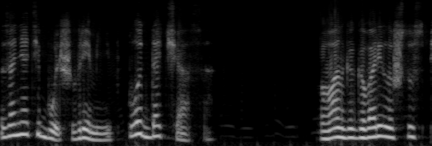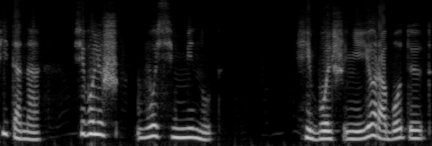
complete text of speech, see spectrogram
занять и больше времени, вплоть до часа. Ванга говорила, что спит она всего лишь восемь минут, и больше нее работают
